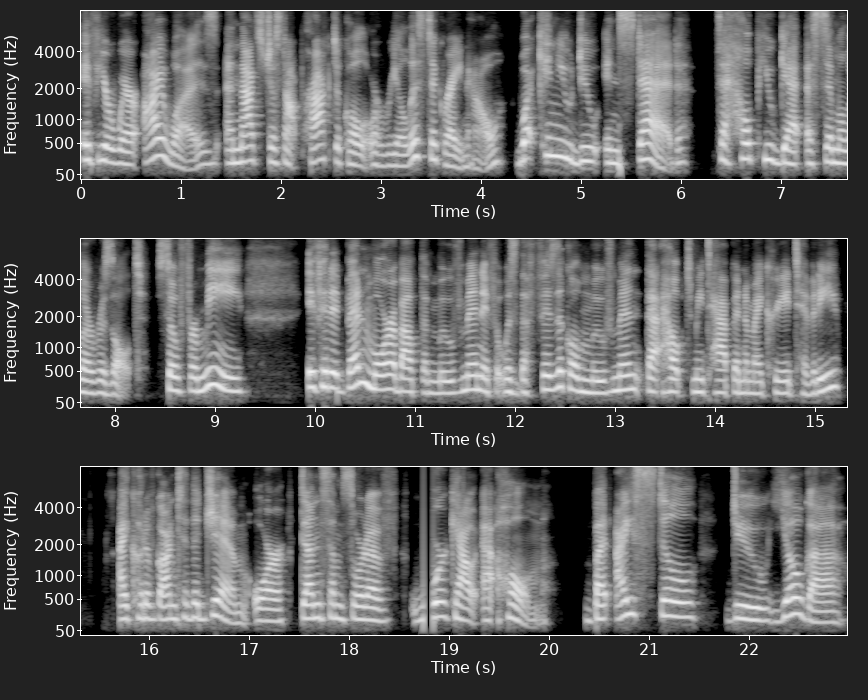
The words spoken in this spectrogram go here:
if you're where I was and that's just not practical or realistic right now, what can you do instead to help you get a similar result? So for me, if it had been more about the movement, if it was the physical movement that helped me tap into my creativity, I could have gone to the gym or done some sort of workout at home. But I still do yoga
